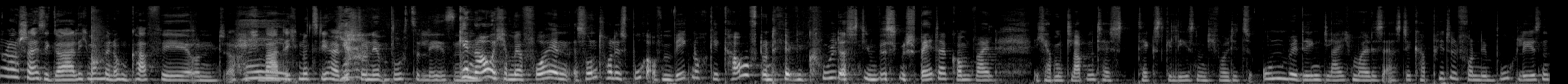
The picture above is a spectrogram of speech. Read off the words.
Oh, scheißegal, ich mache mir noch einen Kaffee und ach, hey, ich warte, ich nutze die halbe ja, Stunde, ein Buch zu lesen. Genau, ich habe mir vorhin so ein tolles Buch auf dem Weg noch gekauft und wie cool, dass die ein bisschen später kommt, weil ich habe einen Klappentext gelesen und ich wollte jetzt unbedingt gleich mal das erste Kapitel von dem Buch lesen.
